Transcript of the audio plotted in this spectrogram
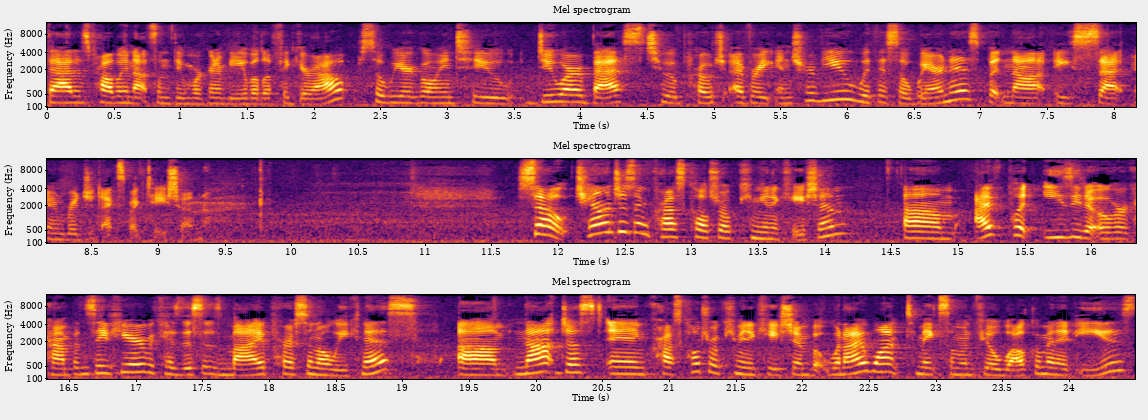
that is probably not something we're going to be able to figure out. So, we are going to do our best to approach every interview with this awareness, but not a set and rigid expectation. So, challenges in cross cultural communication. Um, I've put easy to overcompensate here because this is my personal weakness. Um, not just in cross cultural communication, but when I want to make someone feel welcome and at ease,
